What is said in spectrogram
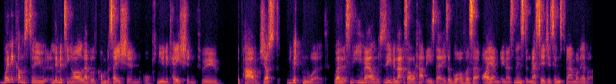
When it comes to limiting our level of conversation or communication through the power of just written word, whether it's an email, which is even that's old hat these days, of what of uh, I am, you know, it's an instant message, it's Instagram, whatever.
